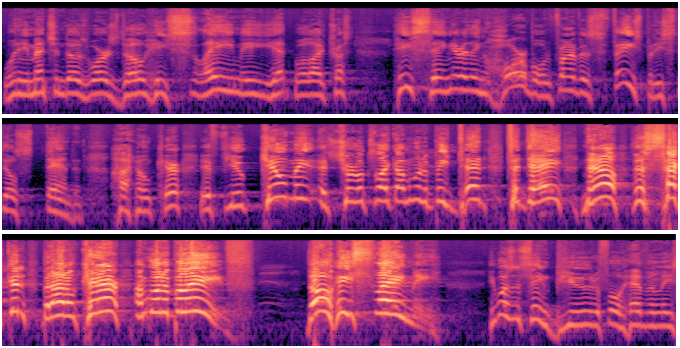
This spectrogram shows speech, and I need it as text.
when he mentioned those words? Though he slay me, yet will I trust. He's seeing everything horrible in front of his face, but he's still standing. I don't care. If you kill me, it sure looks like I'm going to be dead today, now, this second, but I don't care. I'm going to believe. Though he slay me. He wasn't seeing beautiful heavenly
